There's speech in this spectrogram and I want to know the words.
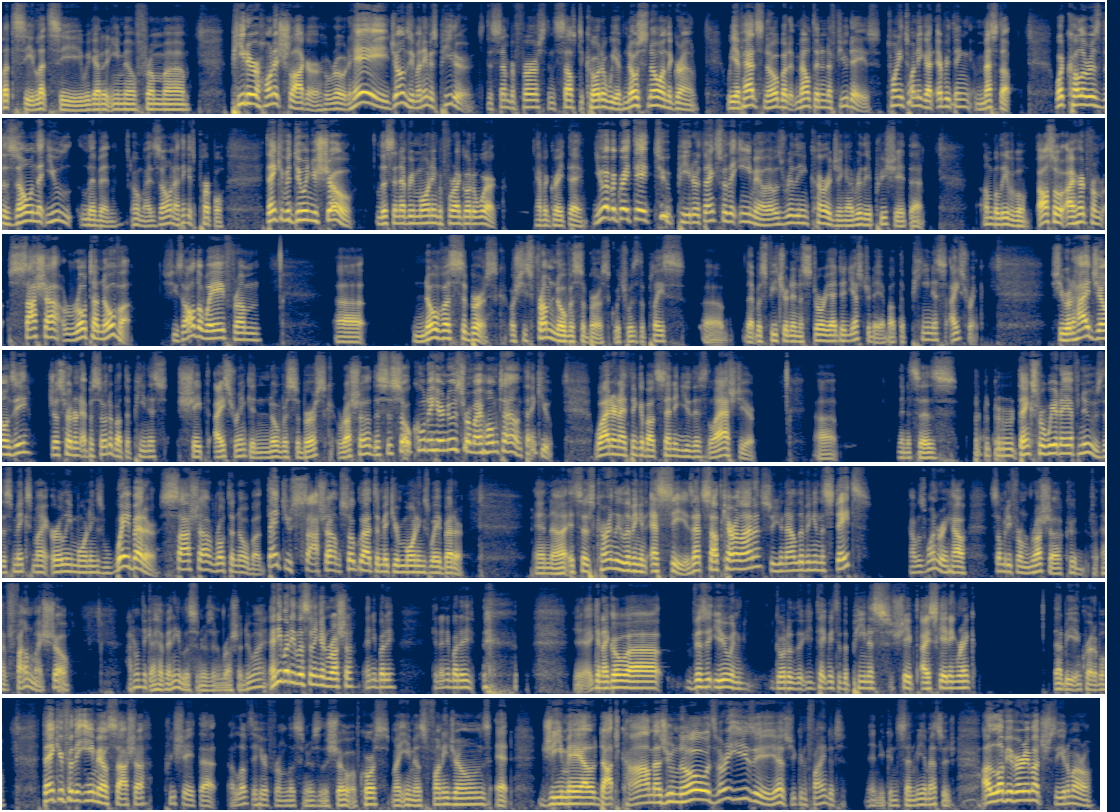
Let's see, let's see. We got an email from uh, Peter Honetschlager, who wrote, Hey, Jonesy, my name is Peter. It's December 1st in South Dakota. We have no snow on the ground. We have had snow, but it melted in a few days. 2020 got everything messed up. What color is the zone that you live in? Oh, my zone? I think it's purple. Thank you for doing your show. Listen every morning before I go to work. Have a great day. You have a great day too, Peter. Thanks for the email. That was really encouraging. I really appreciate that. Unbelievable. Also, I heard from Sasha Rotanova. She's all the way from uh, Novosibirsk, or she's from Novosibirsk, which was the place uh, that was featured in a story I did yesterday about the penis ice rink. She wrote, Hi, Jonesy. Just heard an episode about the penis shaped ice rink in Novosibirsk, Russia. This is so cool to hear news from my hometown. Thank you. Why didn't I think about sending you this last year? Uh, then it says, Thanks for Weird AF News. This makes my early mornings way better. Sasha Rotanova. Thank you, Sasha. I'm so glad to make your mornings way better. And uh, it says currently living in SC. Is that South Carolina? So you're now living in the States? I was wondering how somebody from Russia could have found my show. I don't think I have any listeners in Russia, do I? Anybody listening in Russia? Anybody? Can anybody? Can I go uh, visit you and go to the? You take me to the penis-shaped ice skating rink. That'd be incredible. Thank you for the email, Sasha. Appreciate that. I love to hear from listeners of the show. Of course, my email is funnyjones at gmail.com. As you know, it's very easy. Yes, you can find it and you can send me a message. I love you very much. See you tomorrow.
